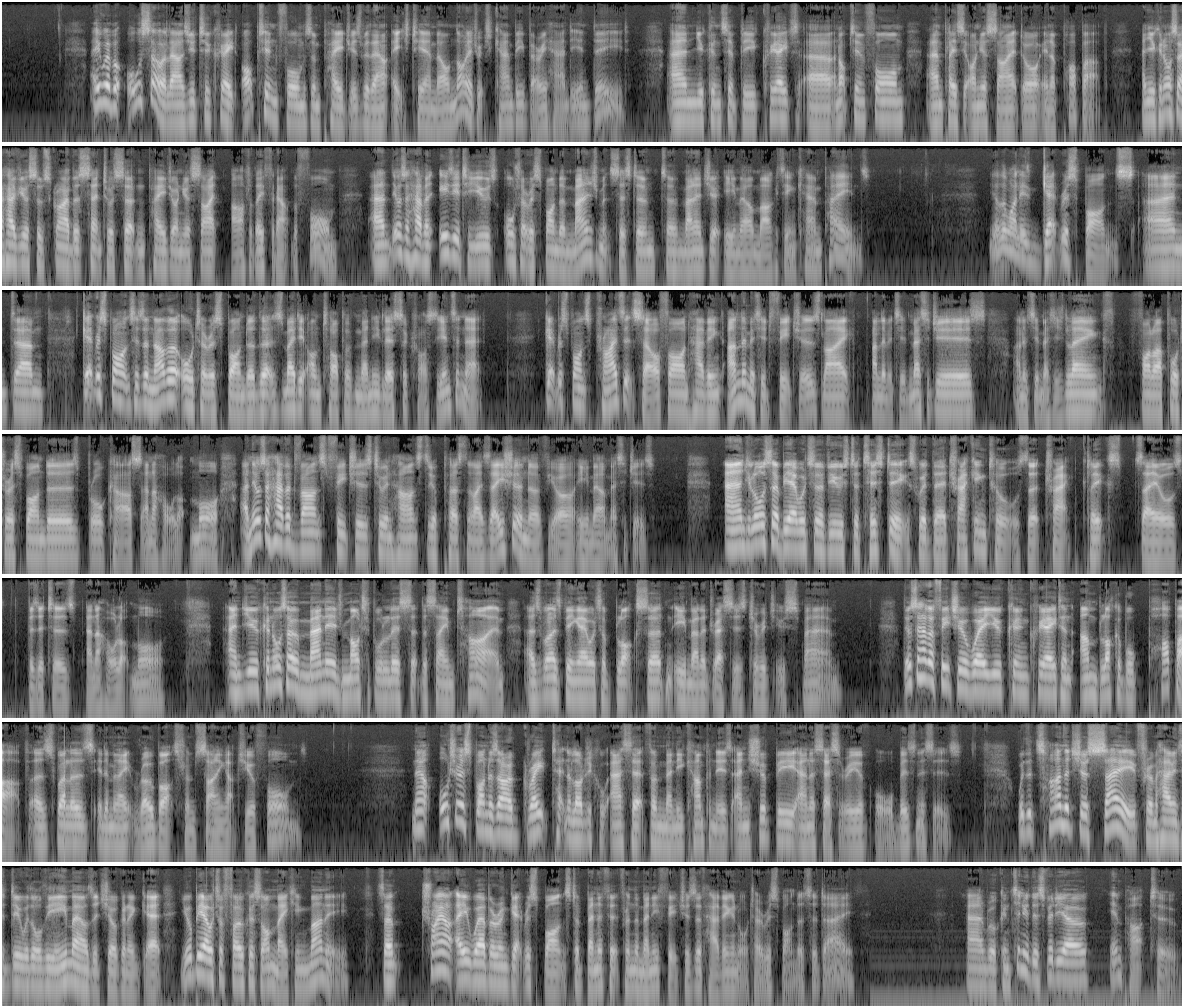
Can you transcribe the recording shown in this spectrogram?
Aweber also allows you to create opt-in forms and pages without HTML knowledge, which can be very handy indeed. And you can simply create uh, an opt-in form and place it on your site or in a pop-up. And you can also have your subscribers sent to a certain page on your site after they fill out the form. And they also have an easy to use autoresponder management system to manage your email marketing campaigns. The other one is GetResponse. And um, GetResponse is another autoresponder that has made it on top of many lists across the internet. GetResponse prides itself on having unlimited features like unlimited messages, unlimited message length, follow-up autoresponders, broadcasts, and a whole lot more. And they also have advanced features to enhance your personalization of your email messages. And you'll also be able to view statistics with their tracking tools that track clicks, sales, visitors, and a whole lot more. And you can also manage multiple lists at the same time, as well as being able to block certain email addresses to reduce spam. They also have a feature where you can create an unblockable pop-up as well as eliminate robots from signing up to your forms. Now, autoresponders are a great technological asset for many companies and should be an accessory of all businesses. With the time that you're saved from having to deal with all the emails that you're going to get, you'll be able to focus on making money. So try out Aweber and GetResponse to benefit from the many features of having an autoresponder today and we'll continue this video in part 2.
